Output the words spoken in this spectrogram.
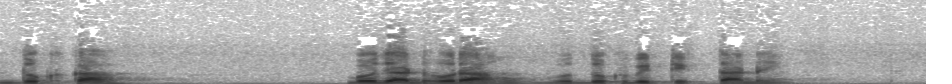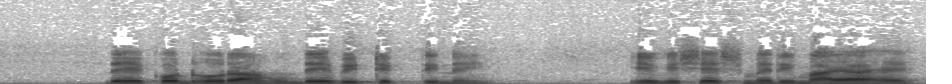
दुख का बोझा ढो रहा हूँ, वो दुख भी टिकता नहीं। देह को ढो रहा हूँ, देह भी टिकती नहीं। ये विशेष मेरी माया है,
